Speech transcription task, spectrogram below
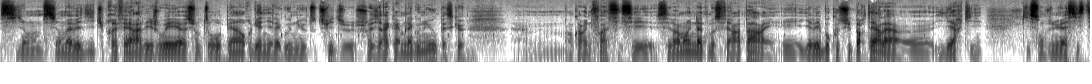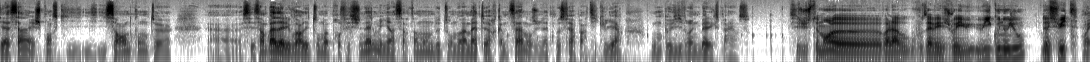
si on, si on m'avait dit tu préfères aller jouer sur le tour européen ou regagner la Gounouille tout de suite, je choisirais quand même la Gounouille parce que, encore une fois, c'est- vraiment une atmosphère à part. Et il y avait beaucoup de supporters là hier qui, qui sont venus assister à ça et je pense qu'ils ils s'en rendent compte. c'est sympa d'aller voir des tournois professionnels, mais il y a un certain nombre de tournois amateurs comme ça, dans une atmosphère particulière, où on peut vivre une belle expérience. C'est justement, euh, voilà, vous vous avez joué 8 Gounouillou de Oui. suite. Oui.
